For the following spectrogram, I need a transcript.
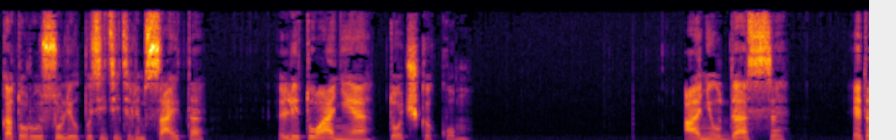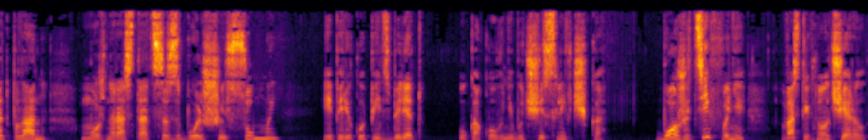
которую сулил посетителям сайта lituania.com. А не удастся этот план, можно расстаться с большей суммой и перекупить билет у какого-нибудь счастливчика. «Боже, Тиффани!» — воскликнул Черил.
